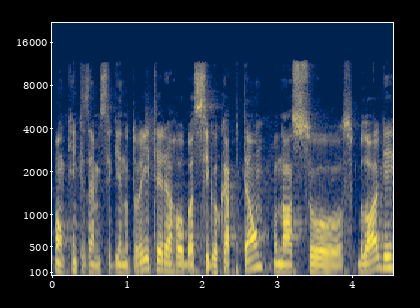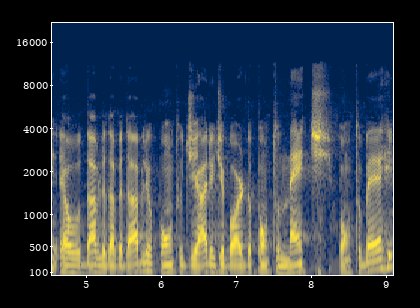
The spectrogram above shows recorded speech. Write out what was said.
Bom, quem quiser me seguir no Twitter, arroba siga o capitão. O nosso blog é o www.diariodebordo.net.br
